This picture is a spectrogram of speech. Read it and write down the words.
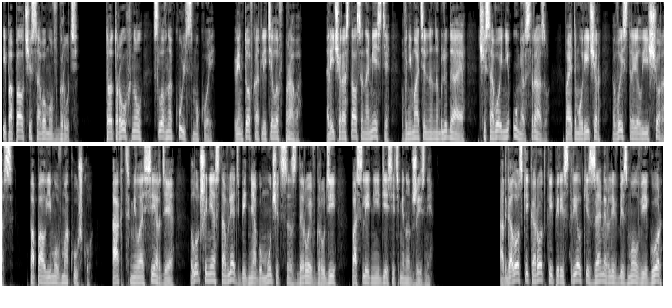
и попал часовому в грудь. Тот рухнул, словно куль с мукой. Винтовка отлетела вправо. Ричард остался на месте, внимательно наблюдая. Часовой не умер сразу, поэтому Ричард выстрелил еще раз. Попал ему в макушку. Акт милосердия. Лучше не оставлять беднягу мучиться с дырой в груди последние десять минут жизни. Отголоски короткой перестрелки замерли в безмолвии гор,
